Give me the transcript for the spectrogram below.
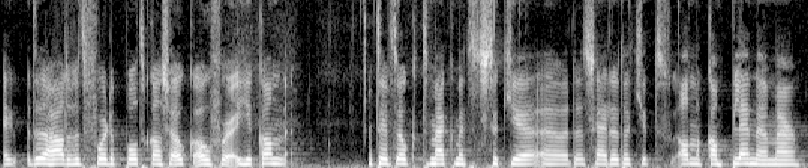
ik, daar hadden we het voor de podcast ook over. Je kan, het heeft ook te maken met het stukje eh, dat zeiden dat je het allemaal kan plannen, maar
